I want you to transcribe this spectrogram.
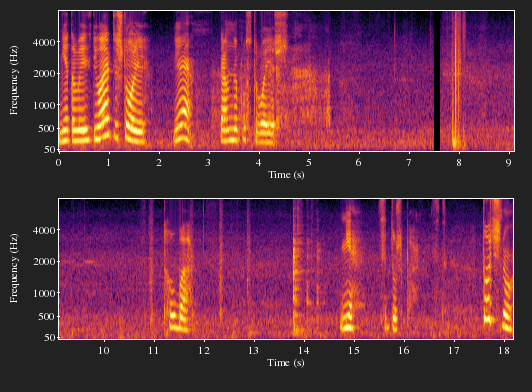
Ні, то ви издеваетесь, что ли? Ні, там не построїш. Труба. Ні, це дуже погане місце. Точно.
